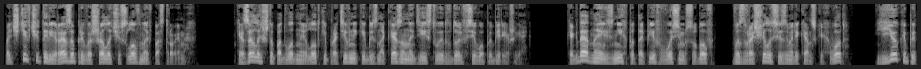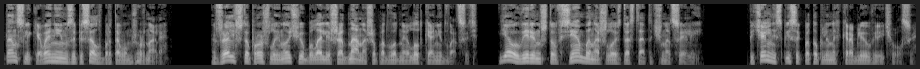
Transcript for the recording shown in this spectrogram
почти в четыре раза превышало число вновь построенных. Казалось, что подводные лодки противника безнаказанно действуют вдоль всего побережья. Когда одна из них, потопив восемь судов, возвращалась из американских вод, ее капитан с ликованием записал в бортовом журнале. «Жаль, что прошлой ночью была лишь одна наша подводная лодка, а не двадцать. Я уверен, что всем бы нашлось достаточно целей. Печальный список потопленных кораблей увеличивался.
